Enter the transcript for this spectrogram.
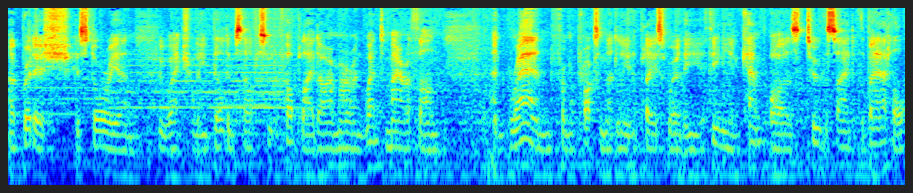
a British historian who actually built himself a suit of hoplite armor and went to Marathon and ran from approximately the place where the Athenian camp was to the site of the battle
